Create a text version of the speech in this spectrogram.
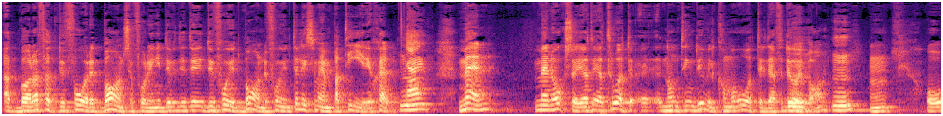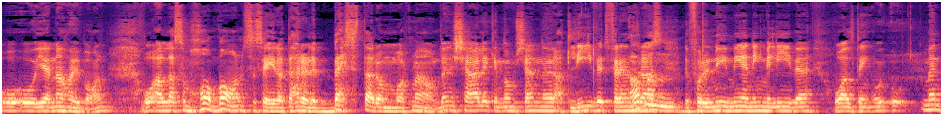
att bara för att du får ett barn så får du inget... Du, du, du får ju ett barn, du får ju inte liksom empati i dig själv. Nej. Men, men också, jag, jag tror att eh, någonting du vill komma åt i det där, för du har ju barn. Mm. Och, och, och Jenna har ju barn. Och alla som har barn så säger att det här är det bästa de varit med om. Den kärleken de känner, att livet förändras, Ja, men- du får en ny mening med livet och allting. Och, och, men,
